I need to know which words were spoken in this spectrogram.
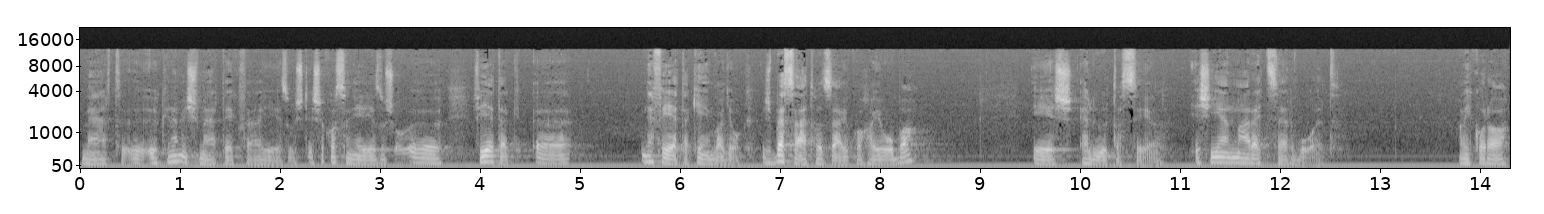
mert ők nem ismerték fel Jézust. És akkor azt mondja Jézus, figyeljetek, ne féljetek, én vagyok. És beszállt hozzájuk a hajóba, és elült a szél. És ilyen már egyszer volt. Amikor a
